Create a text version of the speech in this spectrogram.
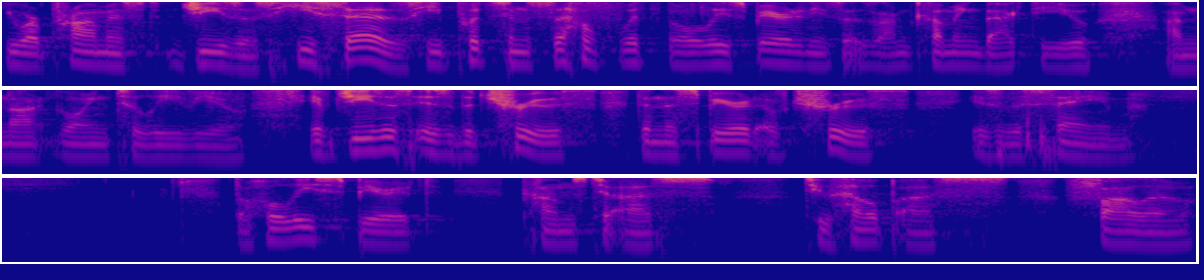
You are promised Jesus. He says, He puts Himself with the Holy Spirit and He says, I'm coming back to you. I'm not going to leave you. If Jesus is the truth, then the Spirit of truth is the same. The Holy Spirit comes to us to help us follow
